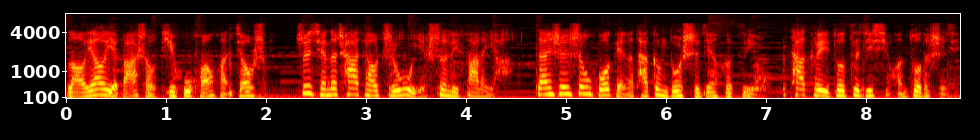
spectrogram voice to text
老妖也把手提壶缓缓浇水，之前的插条植物也顺利发了芽。单身生活给了他更多时间和自由，他可以做自己喜欢做的事情。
